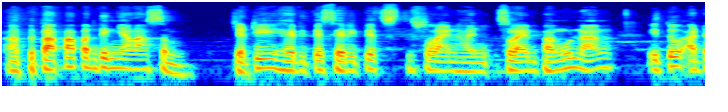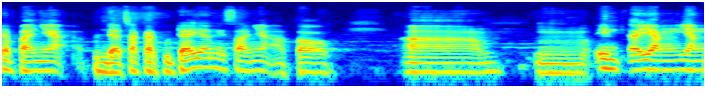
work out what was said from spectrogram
uh, betapa pentingnya Lasem. Jadi heritage-heritage selain selain bangunan itu ada banyak benda cagar budaya misalnya atau um, mm, in- eh, yang yang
